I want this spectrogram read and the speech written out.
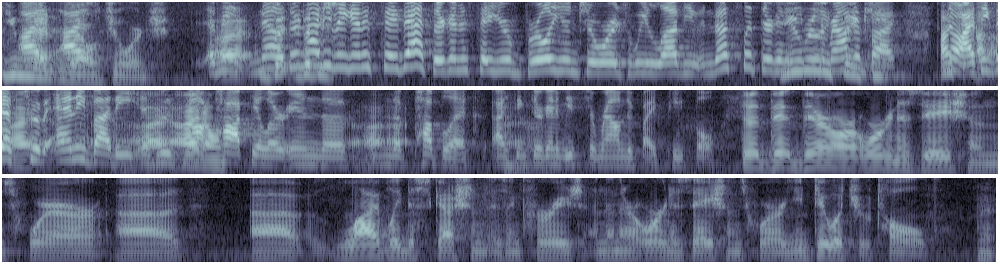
You I- meant I- well, George. I mean, Uh, no, but- they're but not even going to say that. They're going to say, "You're brilliant, George. We love you," and that's what they're going to be really surrounded think he- by. I no, I think that's I- true of anybody I- who's I not don't- popular in the in the public. I think they're going to be surrounded by people. There, there, there are organizations where uh, uh, lively discussion is encouraged, and then there are organizations where you do what you're told. Right.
